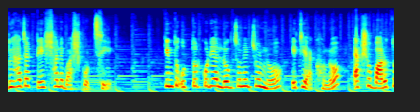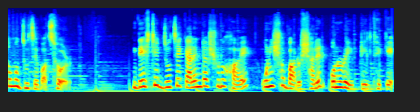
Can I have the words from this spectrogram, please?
দুই হাজার তেইশ সালে বাস করছি। কিন্তু উত্তর কোরিয়ার লোকজনের জন্য এটি এখনও একশো বারোতম জুচে বছর। দেশটির জুচে ক্যালেন্ডার শুরু হয় উনিশশো বারো সালের পনেরো এপ্রিল থেকে,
